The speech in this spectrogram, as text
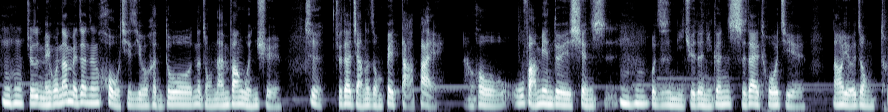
嗯、哼。就是美国南北战争后，其实有很多那种南方文学是。就在讲那种被打败，然后无法面对现实，嗯、哼。或者是你觉得你跟时代脱节，然后有一种颓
